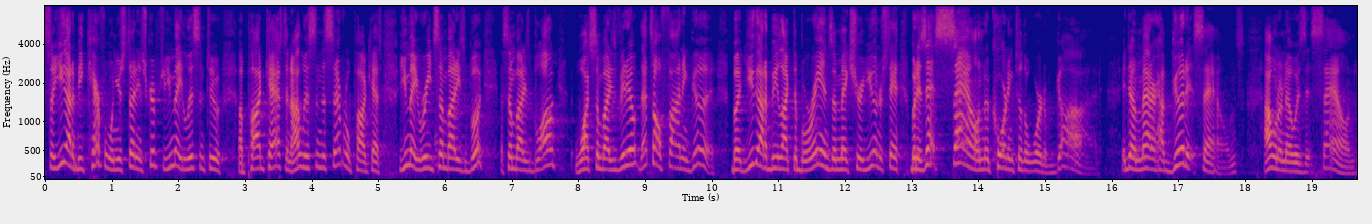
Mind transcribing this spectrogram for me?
So you got to be careful when you're studying scripture. You may listen to a podcast, and I listen to several podcasts. You may read somebody's book, somebody's blog, watch somebody's video. That's all fine and good. But you got to be like the Bereans and make sure you understand. But is that sound according to the Word of God? It doesn't matter how good it sounds. I want to know is it sound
